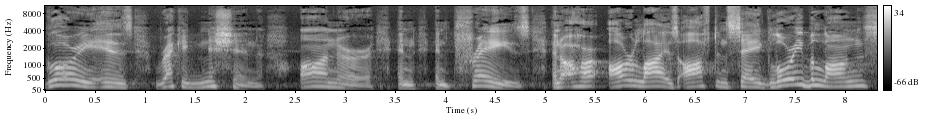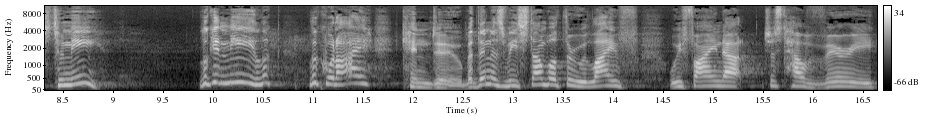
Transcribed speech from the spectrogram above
Glory is recognition, honor, and, and praise. And our, our lives often say, Glory belongs to me. Look at me. Look, look what I can do. But then as we stumble through life, we find out just how very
